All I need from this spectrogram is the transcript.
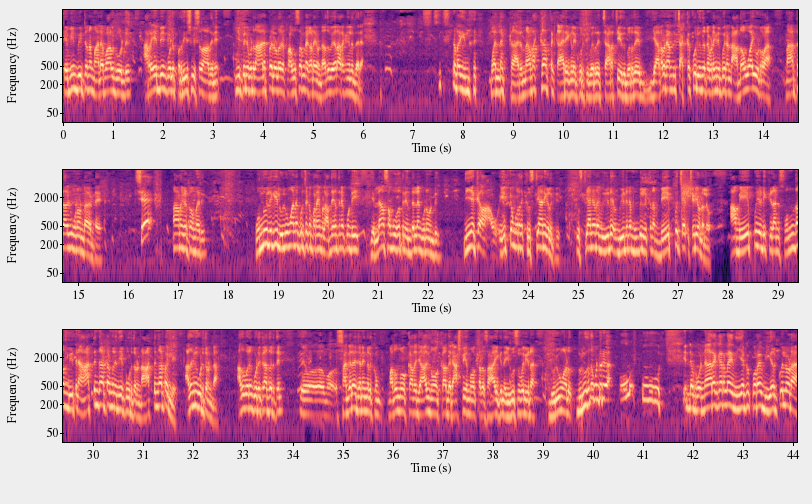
Kevin പീറ്ററിന് Malabar Gold Arabian Gold Prateesh വിശ്വനാഥിന് ഇനി പിന്നെ ഇവിടുന്ന് ആലപ്പുഴയിലുള്ള ഒരു ട്രൗസറിന്റെ കടയുണ്ട്. അത് വേറെ ആർക്കെങ്കിലും തരാം. എടാ ഇന്ന് വല്ല കാര്യം നടക്കാത്ത കാര്യങ്ങളെ കുറിച്ച് വെറുതെ ചർച്ച ചെയ്ത് വെറുതെ രണ്ട് ചക്കക്കുരു നിന്നിട്ട് എവിടെയെങ്കിലും പോയി രണ്ട് അതവായി വിടറാ. നാട്ടുകാർക്ക് ഗുണം ഉണ്ടാകട്ടെ. ഷേ ആണ് കേട്ടോമാര് ഒന്നുമില്ലെങ്കിൽ ലുലുമാനെ കുറിച്ചൊക്കെ പറയുമ്പോൾ അദ്ദേഹത്തിനെ കൊണ്ട് ഈ എല്ലാ സമൂഹത്തിനും എന്തെല്ലാം ഗുണമുണ്ട്? നീയൊക്കെ ഏറ്റവും കുറച്ച് ക്രിസ്ത്യാനികൾക്ക് ക്രിസ്ത്യാനിയുടെ വീട് വീടിന്റെ മുമ്പിൽ നിൽക്കുന്ന വേപ്പ് ചെടി ചെടിയുണ്ടല്ലോ. ആ വേപ്പ് ചെടിക്കിടാൻ സ്വന്തം വീട്ടിൽ ആട്ടുംകാട്ടമെങ്കിലും നീയൊക്കെ കൊടുത്തിട്ടുണ്ട്? ആട്ടുംകാട്ടം ഇല്ലേ? അതെങ്കിലും കൊടുത്തിട്ടുണ്ടാ? അതുപോലും കൊടുക്കാത്തൊരുത്തൻ സകല ജനങ്ങൾക്കും മതം നോക്കാതെ ജാതി നോക്കാതെ രാഷ്ട്രീയം നോക്കാതെ സഹായിക്കുന്ന യൂസുഫ് അലിയുടെ ദുരൂഹമാണ് ദുരൂഹത കൊണ്ടുവരിക. ഓ എന്റെ പൊന്നാരക്കരളെ നീയൊക്കെ കുറെ വിയർക്കുമല്ലോടാ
